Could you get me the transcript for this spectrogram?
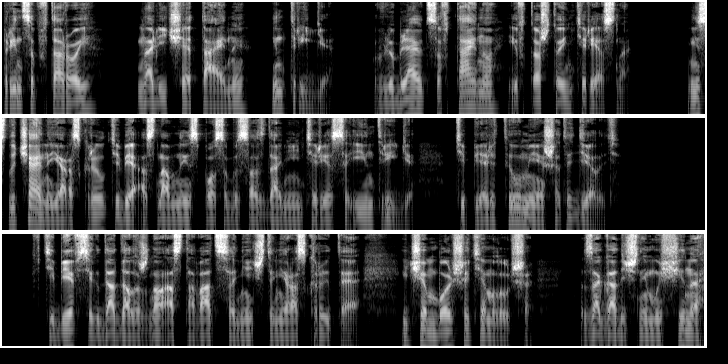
Принцип второй наличие тайны, интриги. Влюбляются в тайну и в то, что интересно. Не случайно я раскрыл тебе основные способы создания интереса и интриги. Теперь ты умеешь это делать. В тебе всегда должно оставаться нечто нераскрытое, и чем больше, тем лучше. Загадочный мужчина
